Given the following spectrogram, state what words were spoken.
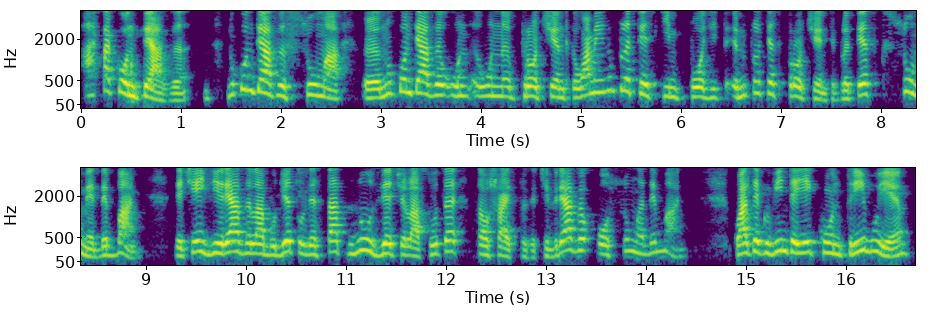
asta contează. Nu contează suma, ă, nu contează un, un procent, că oamenii nu plătesc impozite, nu plătesc procente, plătesc sume de bani. Deci ei virează la bugetul de stat nu 10% sau 16%, virează o sumă de bani. Cu alte cuvinte, ei contribuie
